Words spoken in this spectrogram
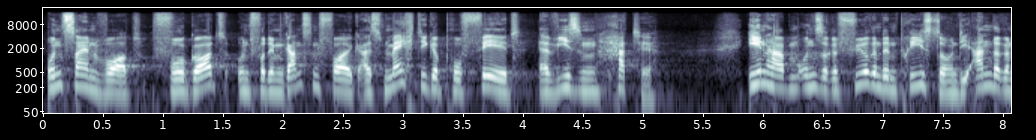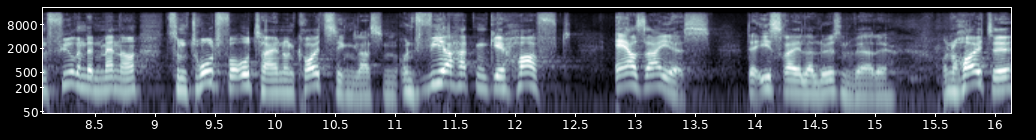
und sein Wort vor Gott und vor dem ganzen Volk als mächtiger Prophet erwiesen hatte. Ihn haben unsere führenden Priester und die anderen führenden Männer zum Tod verurteilen und kreuzigen lassen. Und wir hatten gehofft, er sei es, der Israel erlösen werde. Und heute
